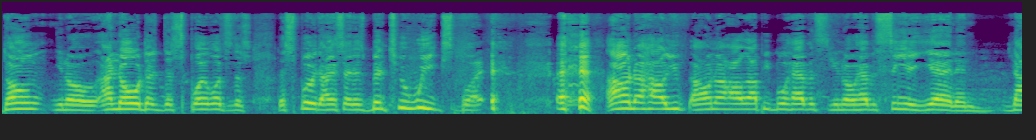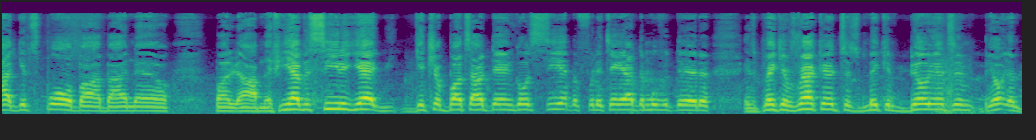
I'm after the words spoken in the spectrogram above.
Don't you know? I know the the spoilers, the the spoilers. Like I said, it's been two weeks, but I don't know how you. I don't know how a lot of people haven't you know haven't seen it yet and not get spoiled by by now. But um, if you haven't seen it yet, get your butts out there and go see it before they take it out the movie theater. It's breaking records. It's making billions and billion,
